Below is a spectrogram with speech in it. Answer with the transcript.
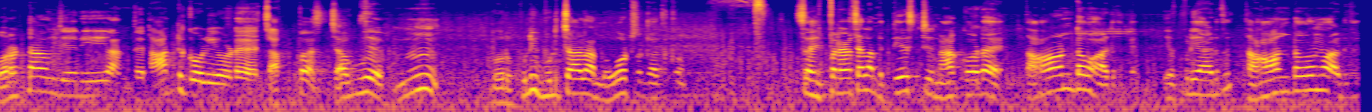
புரட்டாவும் சரி அந்த நாட்டுக்கோழியோட சப்ப சவ்வு ஒரு புடி பிடிச்சாலும் அந்த ஓட்டுறதுக்கு அதுக்கும் சார் இப்போ நினச்சாலும் அந்த டேஸ்ட்டு நாக்கோட தாண்டவம் ஆடுதுங்க. எப்படி ஆடுது? தாண்டவமாக ஆடுது.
